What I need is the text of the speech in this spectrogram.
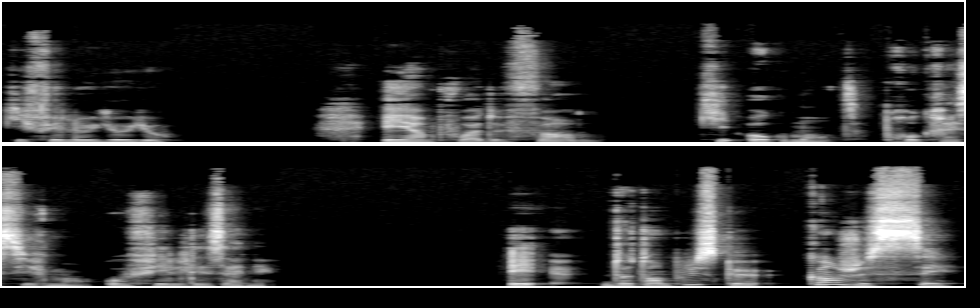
qui fait le yo-yo, et un poids de forme qui augmente progressivement au fil des années. Et d'autant plus que quand je sais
